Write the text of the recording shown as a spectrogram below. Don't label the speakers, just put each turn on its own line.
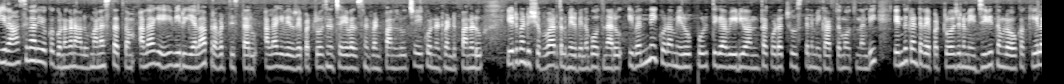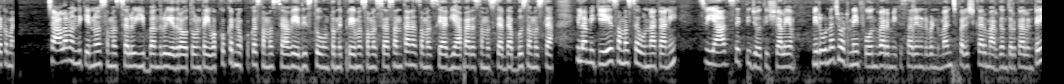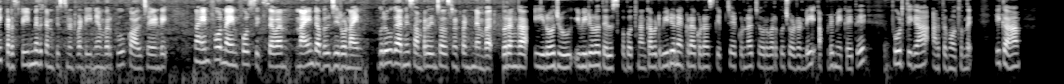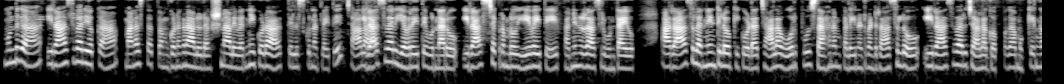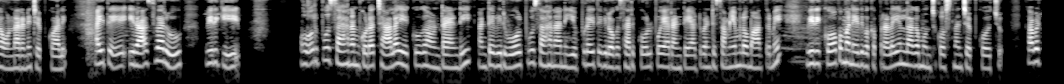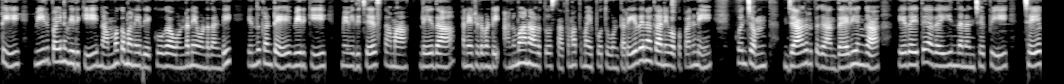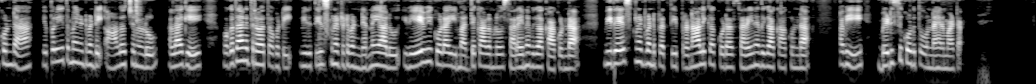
ఈ రాశి వారి యొక్క గుణగణాలు మనస్తత్వం అలాగే వీరు ఎలా ప్రవర్తిస్తారు అలాగే వీరు రేపటి రోజున చేయవలసినటువంటి పనులు చేయకూడనటువంటి పనులు ఎటువంటి శుభవార్తలు మీరు వినబోతున్నారు ఇవన్నీ కూడా మీరు పూర్తిగా వీడియో అంతా కూడా చూస్తేనే మీకు అర్థమవుతుందండి. ఎందుకంటే రేపటి రోజున మీ జీవితంలో ఒక కీలకమైన చాలామందికి ఎన్నో సమస్యలు ఇబ్బందులు ఎదురవుతూ ఉంటాయి. ఒక్కొక్కరిని ఒక్కొక్క సమస్య వేధిస్తూ ఉంటుంది. ప్రేమ సమస్య సంతాన సమస్య వ్యాపార సమస్య డబ్బు సమస్య. ఇలా మీకు ఏ సమస్య ఉన్నా కానీ శ్రీ ఆదిశక్తి జ్యోతిష్యాలయం. మీరు ఉన్న చోటనే ఫోన్ ద్వారా మీకు సరైనటువంటి మంచి పరిష్కార మార్గం దొరకాలంటే ఇక్కడ స్క్రీన్ మీద కనిపిస్తున్నటువంటి ఈ నెంబర్కు కాల్ చేయండి. Nine four nine four six seven nine double zero nine. గురువు గారిని సంప్రదించాల్సినటువంటి నెంబర్. దూరంగా ఈ రోజు ఈ వీడియోలో తెలుసుకోబోతున్నాం కాబట్టి వీడియోని ఎక్కడా కూడా స్కిప్ చేయకుండా చివరి వరకు చూడండి. అప్పుడే మీకైతే పూర్తిగా అర్థమవుతుంది. ఇక ముందుగా ఈ రాశి వారి యొక్క మనస్తత్వం గుణగణాలు లక్షణాలు ఇవన్నీ కూడా తెలుసుకున్నట్లయితే చాలా రాశి వారు ఎవరైతే ఉన్నారో ఈ రాశి చక్రంలో ఏవైతే పన్నెండు రాశులు ఉంటాయో ఆ రాశులన్నింటిలోకి కూడా చాలా ఓర్పు సహనం కలిగినటువంటి రాశుల్లో ఈ రాశి వారు చాలా గొప్పగా ముఖ్యంగా ఉన్నారని చెప్పుకోవాలి. అయితే ఈ రాశివారు వీరికి ఓర్పు సహనం కూడా చాలా ఎక్కువగా ఉంటాయండి. అంటే వీరి ఓర్పు సహనాన్ని ఎప్పుడైతే వీరు ఒకసారి కోల్పోయారంటే అటువంటి సమయంలో మాత్రమే వీరి కోపం అనేది ఒక ప్రళయంలాగా ముంచుకొస్తుందని చెప్పుకోవచ్చు. కాబట్టి వీరిపైన వీరికి నమ్మకం అనేది ఎక్కువగా ఉండనే ఉండదండి. ఎందుకంటే వీరికి మేము ఇది చేస్తామా? లేదా? అనేటటువంటి అనుమానాలతో సతమతమైపోతూ ఉంటారు. ఏదైనా కానీ ఒక పనిని కొంచెం జాగ్రత్తగా ధైర్యంగా ఏదైతే అది అయ్యిందని చెప్పి చేయకుండా విపరీతమైనటువంటి ఆలోచనలు అలాగే ఒకదాని తర్వాత ఒకటి వీరు తీసుకునేటటువంటి నిర్ణయాలు ఇవేవి కూడా ఈ మధ్యకాలంలో సరైనవిగా కాకుండా వీరు వేసుకున్నటువంటి ప్రతి ప్రణాళిక కూడా సరైనదిగా కాకుండా అవి బెడిసి కొడుతూ ఉన్నాయన్నమాట.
